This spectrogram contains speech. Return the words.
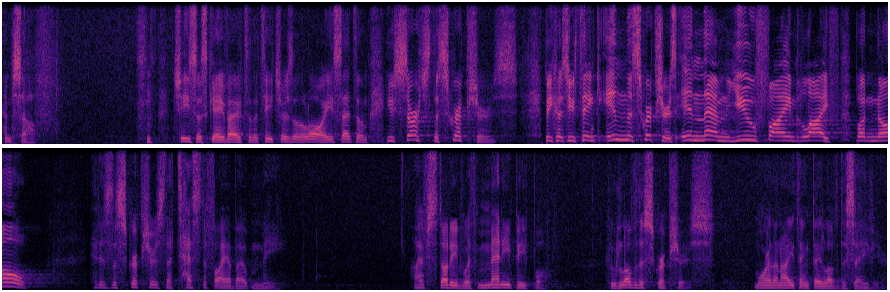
himself. Jesus gave out to the teachers of the law, he said to them, You search the scriptures because you think in the scriptures, in them, you find life. But no, it is the scriptures that testify about me. I've studied with many people who love the scriptures more than I think they love the Savior.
